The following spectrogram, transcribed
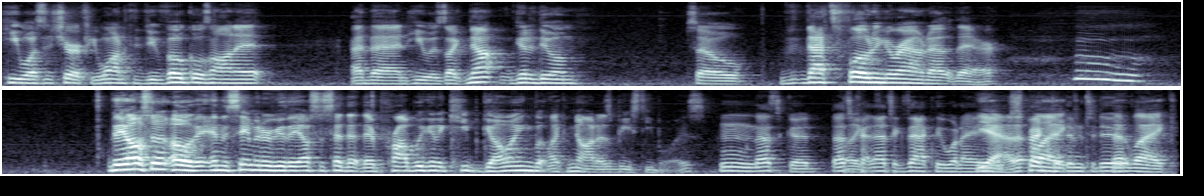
he wasn't sure if he wanted to do vocals on it, and then he was like, "No, I'm gonna do them." So th- that's floating around out there. They also oh they, in the same interview they also said that they're probably gonna keep going, but like not as Beastie Boys. Hmm, that's good. That's Like- that's exactly what I yeah, that, expected like, them to do. That like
